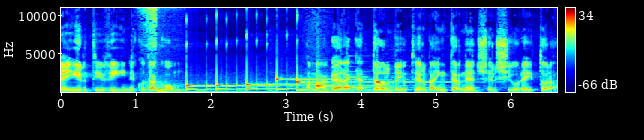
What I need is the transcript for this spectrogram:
meirtv.com המאגר הגדול ביותר באינטרנט של שיעורי תורה.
